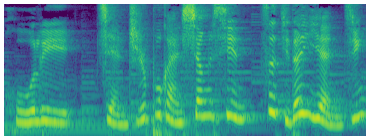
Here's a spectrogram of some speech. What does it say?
狐狸简直不敢相信自己的眼睛。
